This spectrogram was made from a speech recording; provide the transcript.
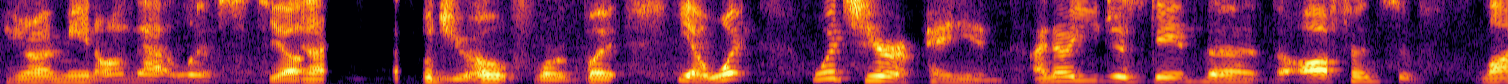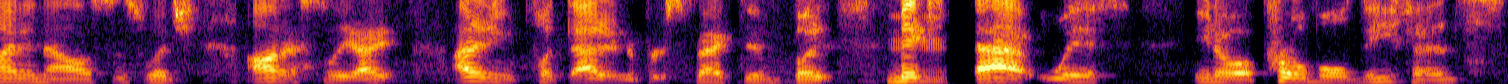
You know what I mean on that list. Yep. That's what you hope for. But yeah, what what's your opinion? I know you just gave the the offensive line analysis, which honestly, I I didn't even put that into perspective. But mix mm-hmm. that with you know a Pro Bowl defense.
